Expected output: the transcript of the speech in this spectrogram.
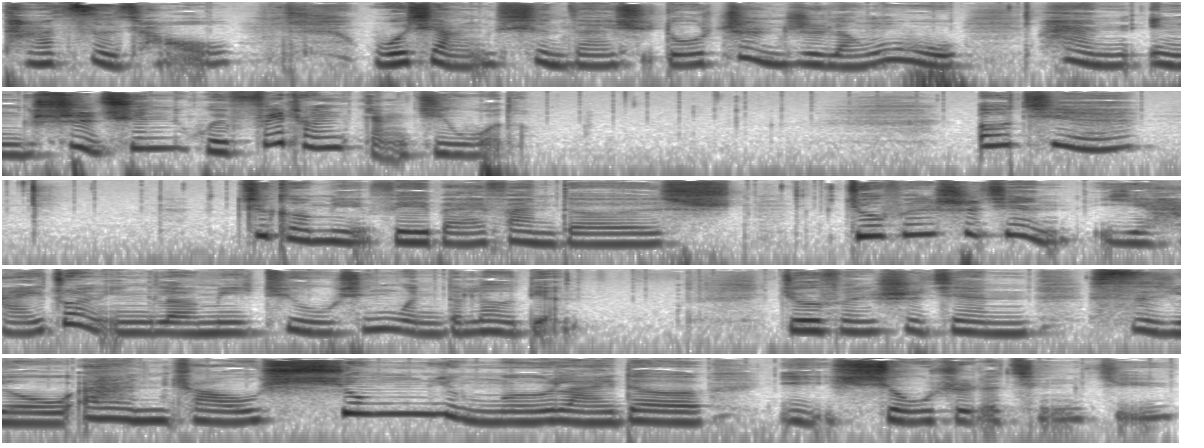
他自嘲：“我想现在许多政治人物和影视圈会非常感激我的。”而且，这个免费白饭的纠纷事件也还转移了 Me Too 新闻的热点。纠纷事件似有暗潮汹涌而来的已休止的情局。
